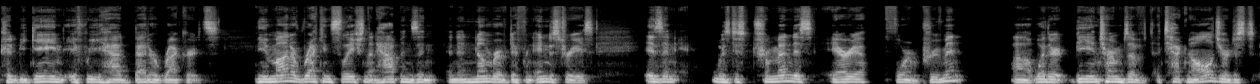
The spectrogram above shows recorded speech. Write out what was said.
could be gained if we had better records. The amount of reconciliation that happens in, in a number of different industries is an was just tremendous area for improvement uh, whether it be in terms of technology or just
